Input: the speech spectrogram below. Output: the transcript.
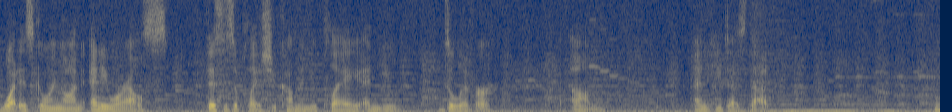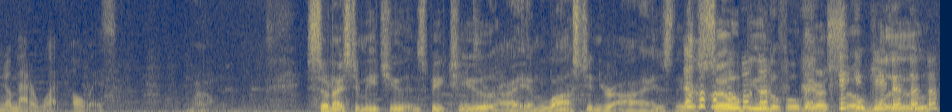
what is going on anywhere else, this is a place you come and you play and you deliver. Um, and he does that no matter what, always. Wow. So nice to meet you and speak to You you. I am lost in your eyes. They are so beautiful. They are so Thank you. blue.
